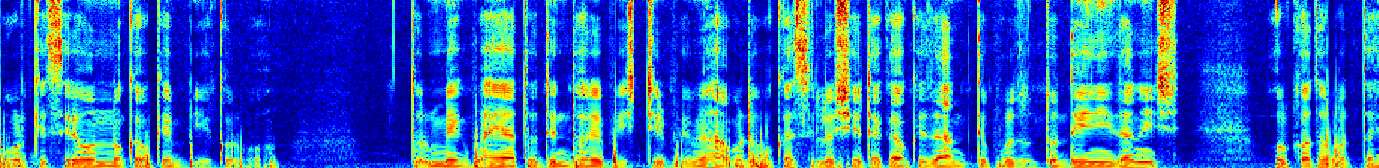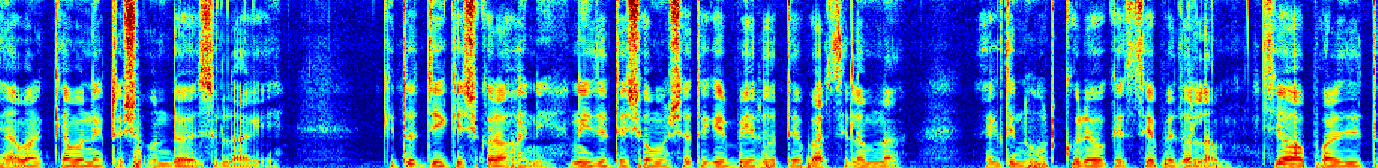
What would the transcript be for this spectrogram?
বোরকে ছেড়ে অন্য কাউকে বিয়ে করব। তোর মেঘ ভাই এতদিন ধরে বৃষ্টির প্রেমে হাবুডুবু ছিল, সেটা কাউকে জানতে পর্যন্ত দেয়নি, জানিস? ওর কথাবার্তায় আমার কেমন একটা সন্দেহ হয়েছিল আগে, কিন্তু জিজ্ঞেস করা হয়নি। নিজেদের সমস্যা থেকে বের হতে পারছিলাম না। একদিন হুট করে ওকে চেপে ধরলাম। সে অপরাজিত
